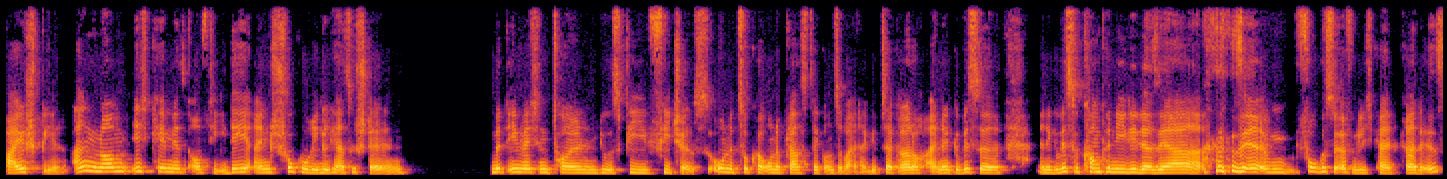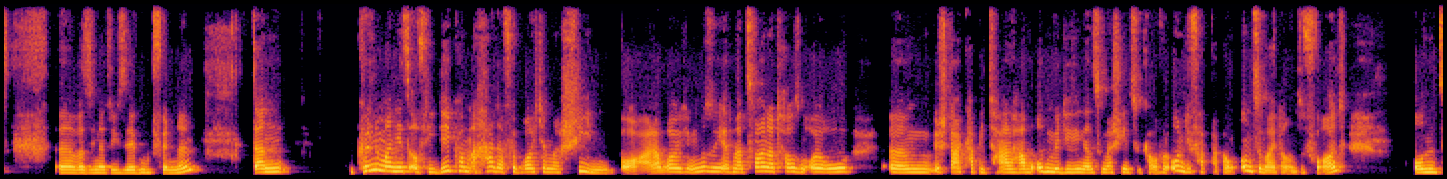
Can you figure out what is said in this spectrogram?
Beispiel. Angenommen, ich käme jetzt auf die Idee, einen Schokoriegel herzustellen. Mit irgendwelchen tollen USP-Features, ohne Zucker, ohne Plastik und so weiter. Gibt es ja gerade auch eine gewisse, eine gewisse Company, die da sehr, sehr im Fokus der Öffentlichkeit gerade ist, äh, was ich natürlich sehr gut finde. Dann könnte man jetzt auf die Idee kommen, aha, dafür brauche ich ja Maschinen. Boah, da brauche ich, muss ich erstmal 200.000 Euro ähm, Startkapital haben, um mir die ganzen Maschinen zu kaufen und die Verpackung und so weiter und so fort. Und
